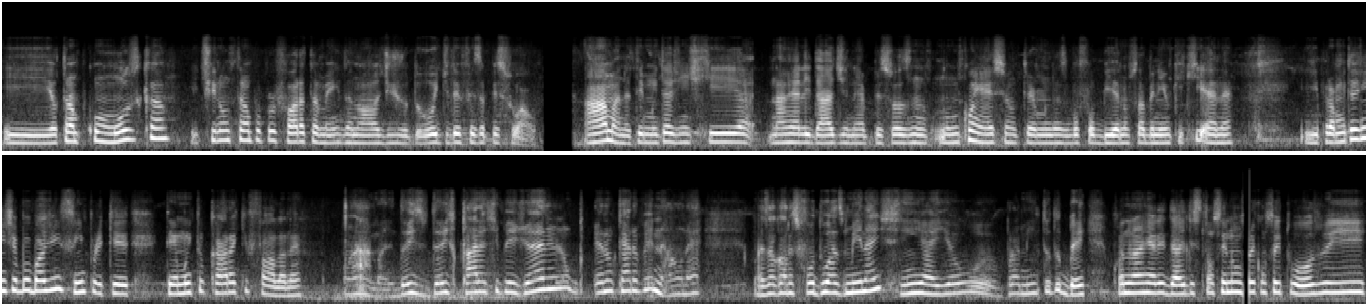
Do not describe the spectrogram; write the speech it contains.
E eu trampo com música e tiro um trampo por fora também, dando aula de judô e de defesa pessoal. Ah, mano, tem muita gente que, na realidade, né, pessoas não, não conhecem o termo lesbofobia, não sabem nem o que que é, né? E para muita gente é bobagem sim, porque tem muito cara que fala, né? Ah, mano, dois, dois caras se beijando, eu não, eu não quero ver não, né? Mas agora se for duas minas, aí sim, aí eu, pra mim tudo bem. Quando na realidade eles estão sendo um preconceituoso e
